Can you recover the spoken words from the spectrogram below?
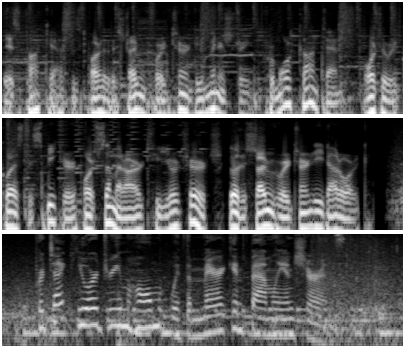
This podcast is part of the Striving for Eternity ministry. For more content or to request a speaker or seminar to your church, go to strivingforeternity.org. Protect your dream home with American Family Insurance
